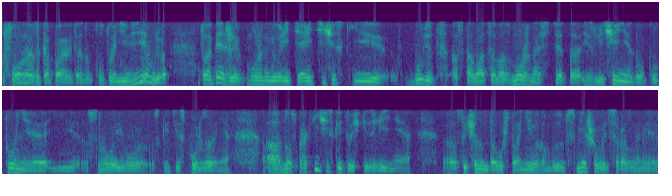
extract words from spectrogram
условно, закопают этот плутоний в землю, то, опять же, можно говорить теоретически, будет оставаться возможность это извлечения этого плутония и снова его, так сказать, использования. А, но с практической точки зрения, а, с учетом того, что они его там будут смешивать с разными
